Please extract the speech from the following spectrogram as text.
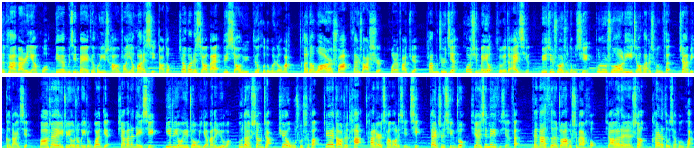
次看《白日焰火》，偏偏不禁被最后一场放烟花的戏打动。这会是小白对小雨最后的温柔吗？可等我二刷、三刷时，忽然发觉他们之间或许没有所谓的爱情，与其说是动心，不如说利益交换的成分占比更大一些。网上也一直有这么一种观点：小白的内心一直有一种野蛮的欲望，不断生长，却又无处释放，这也导致他差点强暴了前妻，在执勤中险些勒死嫌犯。在那次抓捕失败后，小白的人生开始走向崩坏。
